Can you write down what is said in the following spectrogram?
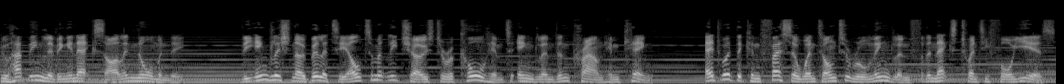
who had been living in exile in Normandy. The English nobility ultimately chose to recall him to England and crown him king. Edward the Confessor went on to rule England for the next 24 years,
